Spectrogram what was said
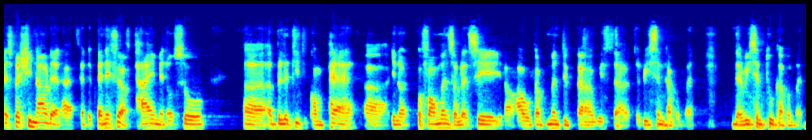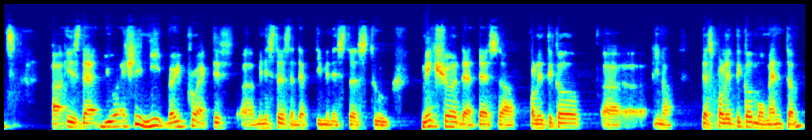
especially now that I've had the benefit of time and also uh, ability to compare, you know, performance of let's say, you know, our government to, with the recent government, the recent two governments uh, is that you actually need very proactive uh, ministers and deputy ministers to make sure that there's a political, uh, you know, there's political momentum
